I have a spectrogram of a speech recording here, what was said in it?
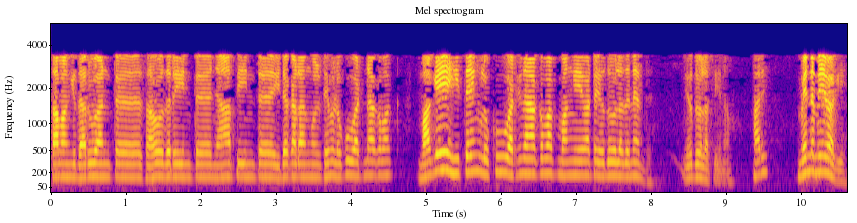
තමන්ගේ දරුවන්ට, සහෝදරයින්ට, ඥාතීන්ට, ඉඩකඩම් වලට එහෙම ලොකු වටිනාකමක් මගේ හිතෙන් ලොකු වටිනාකමක් මම ඒවට යොදවලාද නැද්ද? යොදවලා තියෙනවා. හරි? මෙන්න මේ වගේ.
